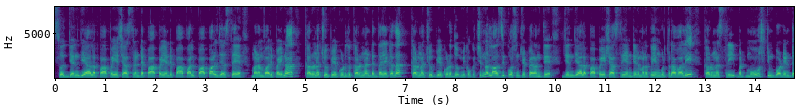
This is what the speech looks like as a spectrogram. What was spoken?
సో జంధ్యాల పాపయ్య శాస్త్రం అంటే పాపయ్య అంటే పాపాలు. పాపాలు చేస్తే మనం వారిపైన కరుణ చూపించకూడదు కరుణ అంటే దయ కదా. కరుణ చూపించకూడదు మీకు ఒక చిన్న లాజిక్ కోసం చెప్పాను అంతే. జంధ్యాల పాపయ్య శాస్త్రి అంటే మనకు ఏం గుర్తు రావాలి? Karuna Sri. But most important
